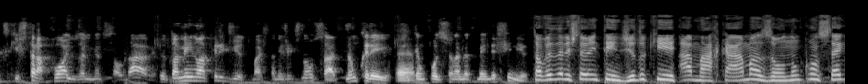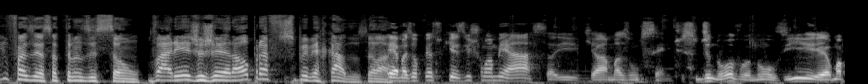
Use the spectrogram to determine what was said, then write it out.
que extrapole os alimentos saudáveis, eu também não acredito acredito, mas também a gente não sabe. Não creio. É. tem um posicionamento bem definido. Talvez eles tenham entendido que a marca Amazon não consegue fazer essa transição varejo geral para supermercado, sei lá. É, mas eu penso que existe uma ameaça aí que a Amazon sente. Isso, de novo, eu não ouvi, é uma,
